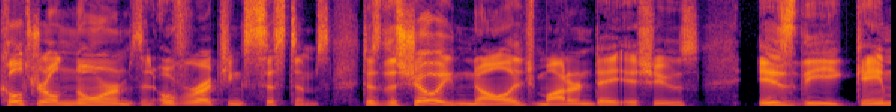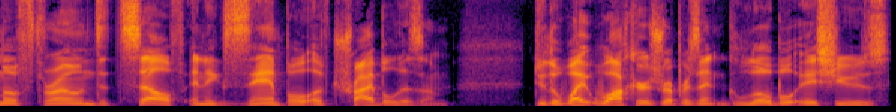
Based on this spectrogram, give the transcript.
cultural norms and overarching systems. Does the show acknowledge modern day issues? Is the Game of Thrones itself an example of tribalism? Do the White Walkers represent global issues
